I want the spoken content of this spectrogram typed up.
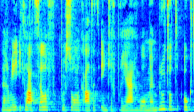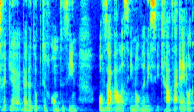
Daarmee, ik laat zelf persoonlijk altijd één keer per jaar gewoon mijn bloed ook trekken bij de dokter om te zien of dat alles in orde is. Ik raad dat eigenlijk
